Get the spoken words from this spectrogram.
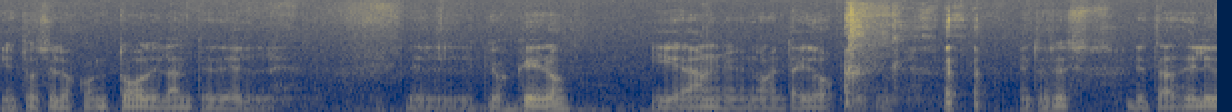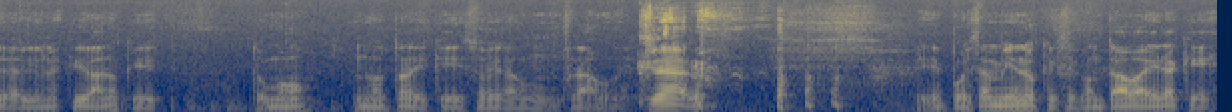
Y entonces los contó delante del, del kiosquero y eran 92, por ejemplo. Entonces, detrás de él había un escribano que tomó nota de que eso era un fraude. Claro. Y después también lo que se contaba era que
